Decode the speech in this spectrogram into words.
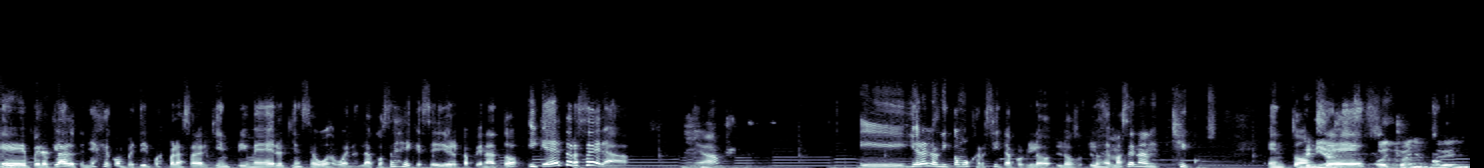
Eh, pero claro, tenías que competir pues para saber quién primero, quién segundo. Bueno, la cosa es de que se dio el campeonato y quedé tercera. ¿Ya? Y yo era la única mujercita porque los demás eran chicos. Entonces. ¿Tenías ocho años, nueve años?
